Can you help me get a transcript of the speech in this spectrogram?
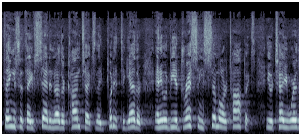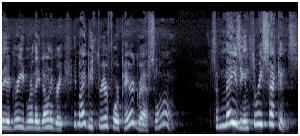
things that they've said in other contexts, and they'd put it together, and it would be addressing similar topics. It would tell you where they agreed and where they don't agree. It might be three or four paragraphs long. It's amazing in three seconds.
